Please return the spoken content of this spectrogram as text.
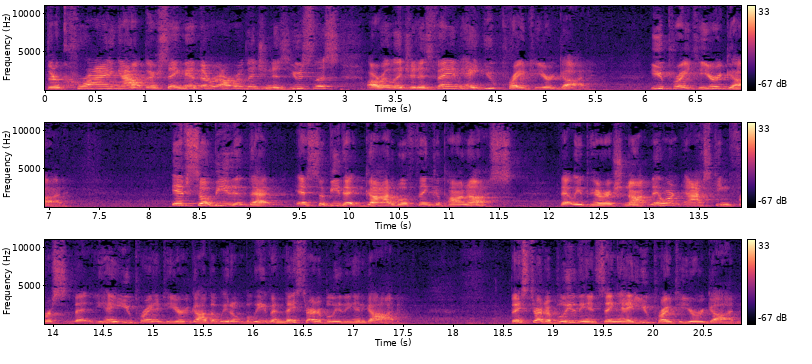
they're crying out. They're saying, Man, our religion is useless, our religion is vain. Hey, you pray to your God. You pray to your God. if so be that, that if so be that God will think upon us that we perish not. They weren't asking for that. Hey, you pray into your God that we don't believe in. They started believing in God. They started believing and saying, "Hey, you pray to your God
